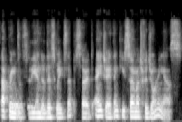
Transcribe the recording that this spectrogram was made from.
that brings us to the end of this week's episode. AJ, thank you so much for joining us.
